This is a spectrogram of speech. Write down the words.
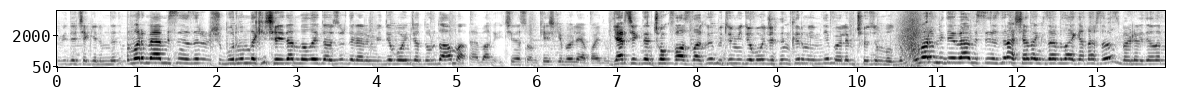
bir video çekelim dedim. Umarım beğenmişsinizdir. Şu burnumdaki şeyden dolayı da özür dilerim. Video boyunca durdu ama. Ha, bak içine son. Keşke böyle yapaydım. Gerçekten çok fazla akıyor. Bütün video boyunca hınkırmayayım diye böyle bir çözüm buldum. Umarım videoyu beğenmişsinizdir. Aşağıdan güzel bir like atarsanız böyle videoların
